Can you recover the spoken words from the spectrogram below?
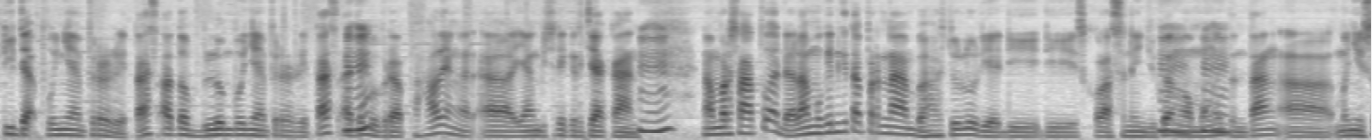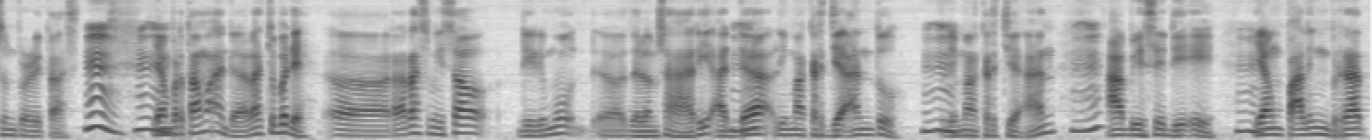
tidak punya prioritas atau belum punya prioritas ada Hmm. beberapa hal yang eh, yang bisa dikerjakan. Nomor satu adalah mungkin kita pernah bahas dulu dia di di sekolah seni juga ngomongin tentang eh, menyusun prioritas. Hmm, hmm. yang pertama adalah coba deh eh, Raras misal dirimu eh, dalam sehari ada lima kerjaan tuh, lima kerjaan A B C D E. Yang paling berat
